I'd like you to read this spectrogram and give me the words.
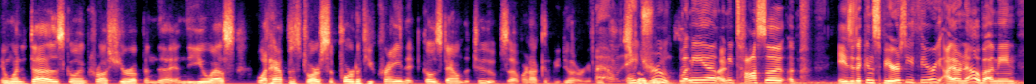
And when it does, going across Europe and the in the U.S., what happens to our support of Ukraine? It goes down the tubes. Uh, we're not going to be doing. it. Uh, hey, Drew, let me uh, let me toss a, a is it a conspiracy theory? I don't know, but I mean,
